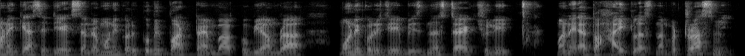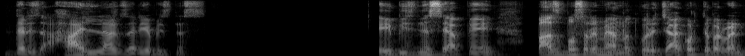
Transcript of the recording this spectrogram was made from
অনেকে আছি ডিএক্সএনরা মনে করি খুবই পার্ট টাইম বা খুবই আমরা মনে করি যে এই বিজনেসটা অ্যাকচুয়ালি মানে এত হাই ক্লাস না। But trust me that is high luxury business. এই বিজনেসে আপনি পাঁচ বছরের মেহনত করে যা করতে পারবেন,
